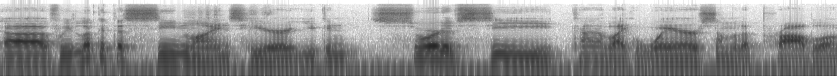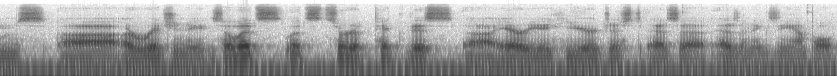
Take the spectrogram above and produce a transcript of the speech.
uh, if we look at the seam lines here, you can sort of see kind of like where some of the problems uh, originate. So let's let's sort of pick this uh, area here just as a as an example.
